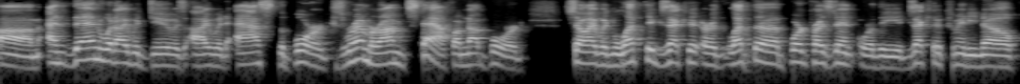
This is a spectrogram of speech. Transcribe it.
Um, and then what I would do is I would ask the board, because remember, I'm staff, I'm not board. So I would let the executive or let the board president or the executive committee know.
